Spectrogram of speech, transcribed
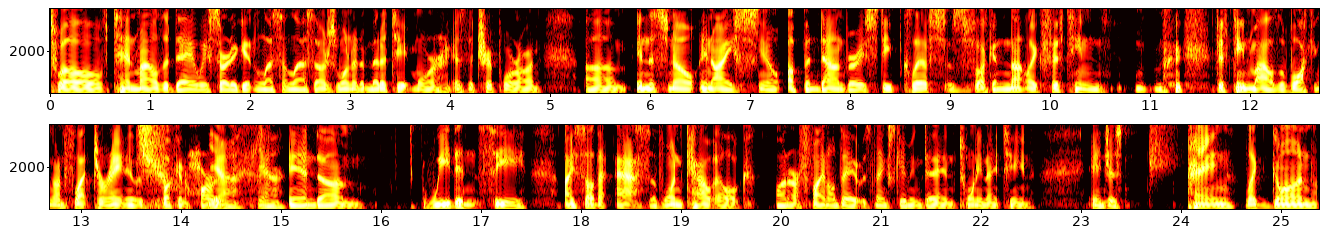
12, 10 miles a day, we started getting less and less. I just wanted to meditate more as the trip wore on. Um, in the snow, in ice, you know, up and down very steep cliffs. It was fucking not like 15, 15 miles of walking on flat terrain. It was fucking hard. Yeah, yeah. And um, we didn't see, I saw the ass of one cow elk on our final day. It was Thanksgiving Day in 2019. And just pang, like gone,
